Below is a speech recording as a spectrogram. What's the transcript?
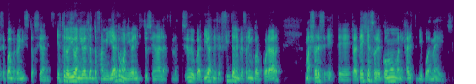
se puedan prevenir situaciones. Y esto lo digo a nivel tanto familiar como a nivel institucional. Las, instituciones educativas necesitan empezar a incorporar mayores este, estrategias sobre cómo manejar este tipo de medios.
